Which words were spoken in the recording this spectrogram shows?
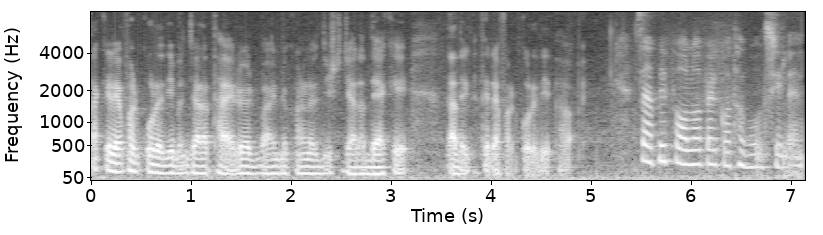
তাকে রেফার করে দেবেন। যারা থাইরয়েড বা এন্ডোক্রাইনোলজিস্ট যারা দেখে তাদের ক্ষেত্রে রেফার করে দিতে হবে। স্যার আপনি ফলো আপের কথা বলছিলেন।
